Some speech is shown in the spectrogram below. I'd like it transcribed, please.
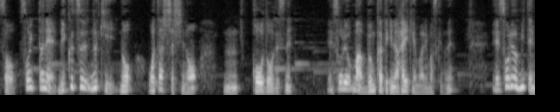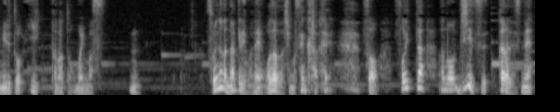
そう、そういったね、理屈抜きの私たちの、うん、行動ですね。それを、まあ文化的な背景もありますけどね。それを見てみるといいかなと思います。うん。そういうのがなければね、わざわざしませんからね。そう。そういった、あの、事実からですね、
